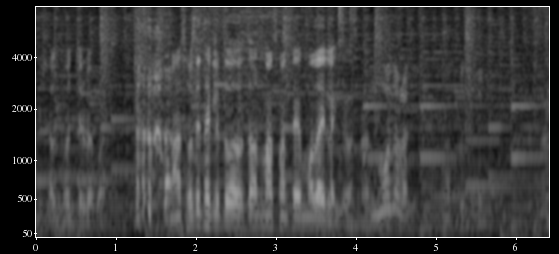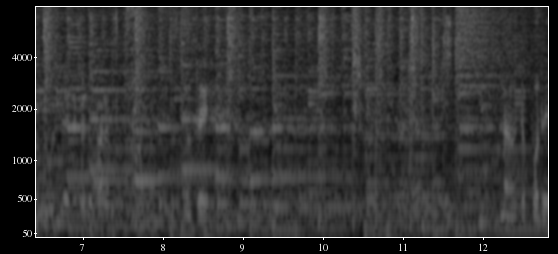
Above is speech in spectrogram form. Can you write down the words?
বিশাল ধৈর্যের ব্যাপার। মাছ হতে থাকলে তো তখন মাছ মারতে মজাই লাগবে মজা লাগে মাছ ধরতে লাগে। ওটাই। না ওটা পরে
